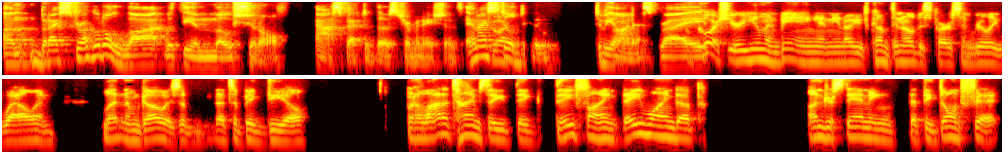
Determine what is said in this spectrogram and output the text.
Um, but I struggled a lot with the emotional aspect of those terminations. And I sure. still do, to be honest, right? Of course, you're a human being and you know, you've come to know this person really well and letting them go is a that's a big deal. But a lot of times they they they find they wind up understanding that they don't fit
